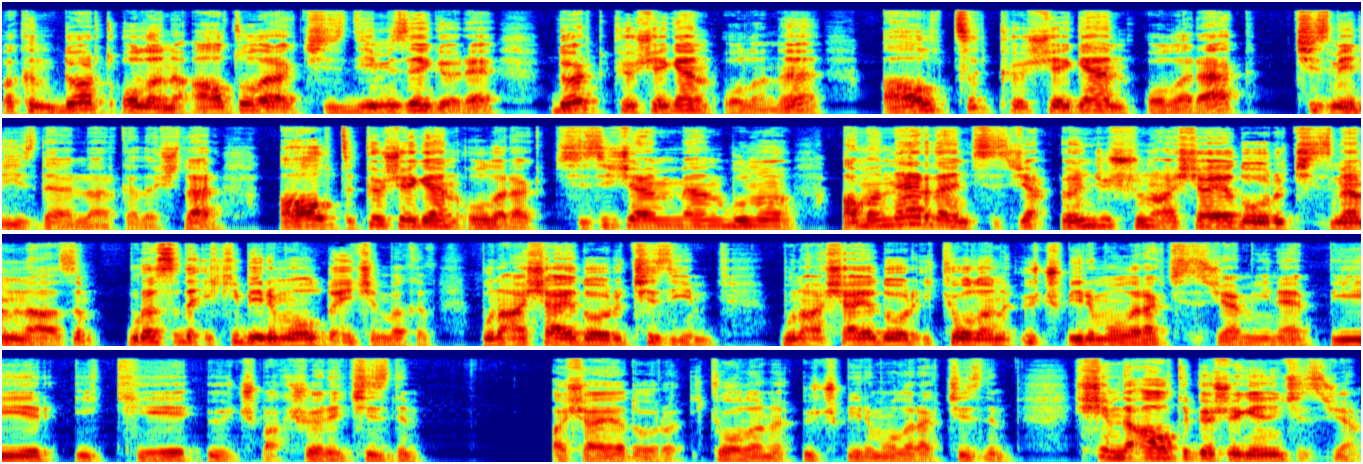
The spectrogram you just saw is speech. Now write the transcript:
bakın 4 olanı 6 olarak çizdiğimize göre 4 köşegen olanı 6 köşegen olarak çizmeliyiz değerli arkadaşlar. 6 köşegen olarak çizeceğim ben bunu. Ama nereden çizeceğim? Önce şunu aşağıya doğru çizmem lazım. Burası da 2 birim olduğu için bakın. Bunu aşağıya doğru çizeyim. Bunu aşağıya doğru 2 olanı 3 birim olarak çizeceğim yine. 1, 2, 3. Bak şöyle çizdim. Aşağıya doğru 2 olanı 3 birim olarak çizdim. Şimdi 6 köşegeni çizeceğim.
